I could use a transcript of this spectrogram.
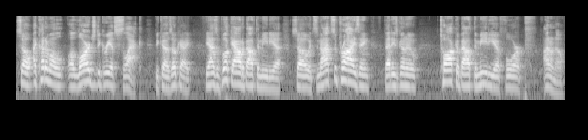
so I cut him a, a large degree of slack because okay, he has a book out about the media, so it's not surprising that he's going to talk about the media for I don't know,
